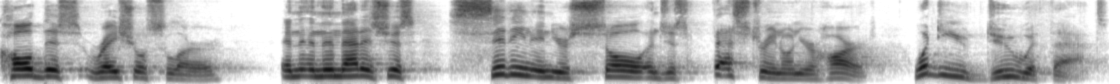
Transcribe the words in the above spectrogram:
called this racial slur, and, and then that is just sitting in your soul and just festering on your heart, what do you do with that?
